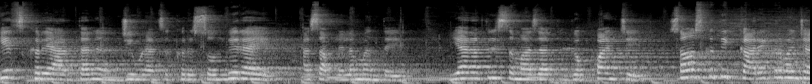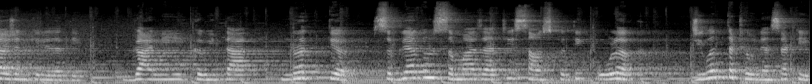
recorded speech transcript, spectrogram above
हेच खऱ्या अर्थानं जीवनाचं खरं सौंदर्य आहे असं आपल्याला म्हणता येईल. या रात्री समाजात गप्पांचे सांस्कृतिक कार्यक्रमांचे आयोजन केले जाते. गाणी कविता नृत्य सगळ्यातून समाजाची सांस्कृतिक ओळख जिवंत ठेवण्यासाठी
